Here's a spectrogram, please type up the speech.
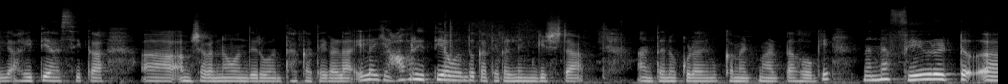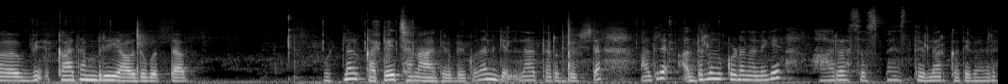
ಇಲ್ಲ ಐತಿಹಾಸಿಕ ಅಂಶಗಳನ್ನ ಹೊಂದಿರುವಂಥ ಕಥೆಗಳ, ಇಲ್ಲ ಯಾವ ರೀತಿಯ ಒಂದು ಕಥೆಗಳು ನಿಮಗಿಷ್ಟ ಅಂತಲೂ ಕೂಡ ನೀವು ಕಮೆಂಟ್ ಮಾಡ್ತಾ ಹೋಗಿ. ನನ್ನ ಫೇವ್ರೆಟ್ ವಿ, ಕಾದಂಬರಿ ಯಾವುದು ಗೊತ್ತಾ? ಒಟ್ನಲ್ಲಿ ಕತೆ ಚೆನ್ನಾಗಿರಬೇಕು. ನನಗೆಲ್ಲ ಥರದ್ದು ಇಷ್ಟ. ಆದರೆ ಅದರಲ್ಲೂ ಕೂಡ ನನಗೆ ಹಾರರ್ ಸಸ್ಪೆನ್ಸ್ ಥ್ರಿಲ್ಲರ್ ಕಥೆಗಳಂದರೆ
